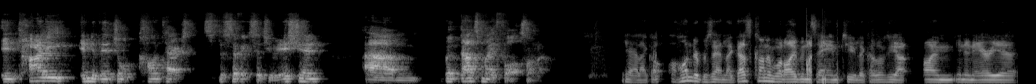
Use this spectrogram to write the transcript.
entirely individual context specific situation. Um, but that's my thoughts on it. Yeah, like hundred percent. Like that's kind of what I've been saying too. Like obviously I'm in an area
